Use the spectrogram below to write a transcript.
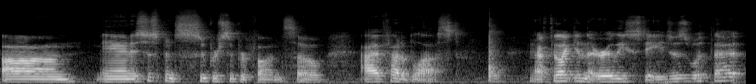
Um, and it's just been super, super fun. So I've had a blast. And I feel like in the early stages with that,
